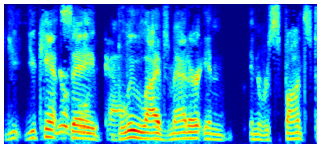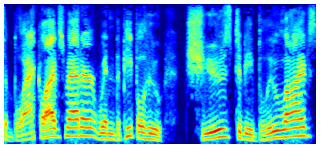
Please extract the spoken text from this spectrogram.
you you can't You're say blue lives matter in in response to black lives matter when the people who choose to be blue lives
